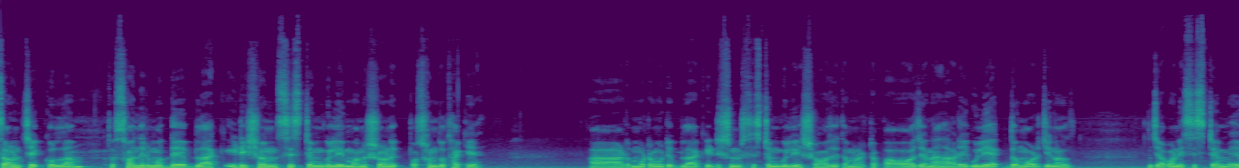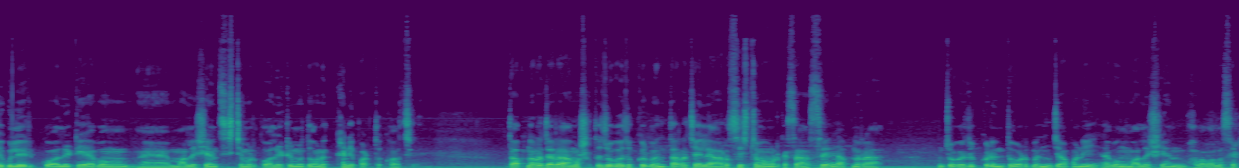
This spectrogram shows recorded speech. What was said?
সাউন্ড চেক করলাম। তো সনির মধ্যে ব্ল্যাক এডিশন সিস্টেমগুলি মানুষের অনেক পছন্দ থাকে। আর মোটামুটি ব্ল্যাক এডিশনের সিস্টেমগুলি সহজে তেমন একটা পাওয়াও যায় না। আর এগুলি একদম অরিজিনাল জাপানি সিস্টেম এগুলির কোয়ালিটি এবং মালয়েশিয়ান সিস্টেমের কোয়ালিটির মধ্যে অনেকখানি পার্থক্য আছে। তো আপনারা যারা আমার সাথে যোগাযোগ করবেন, তারা চাইলে আরও সিস্টেম আমার কাছে আছে। আপনারা যোগাযোগ করে নিতে পারবেন। জাপানি এবং মালয়েশিয়ান ভালো ভালো সেট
